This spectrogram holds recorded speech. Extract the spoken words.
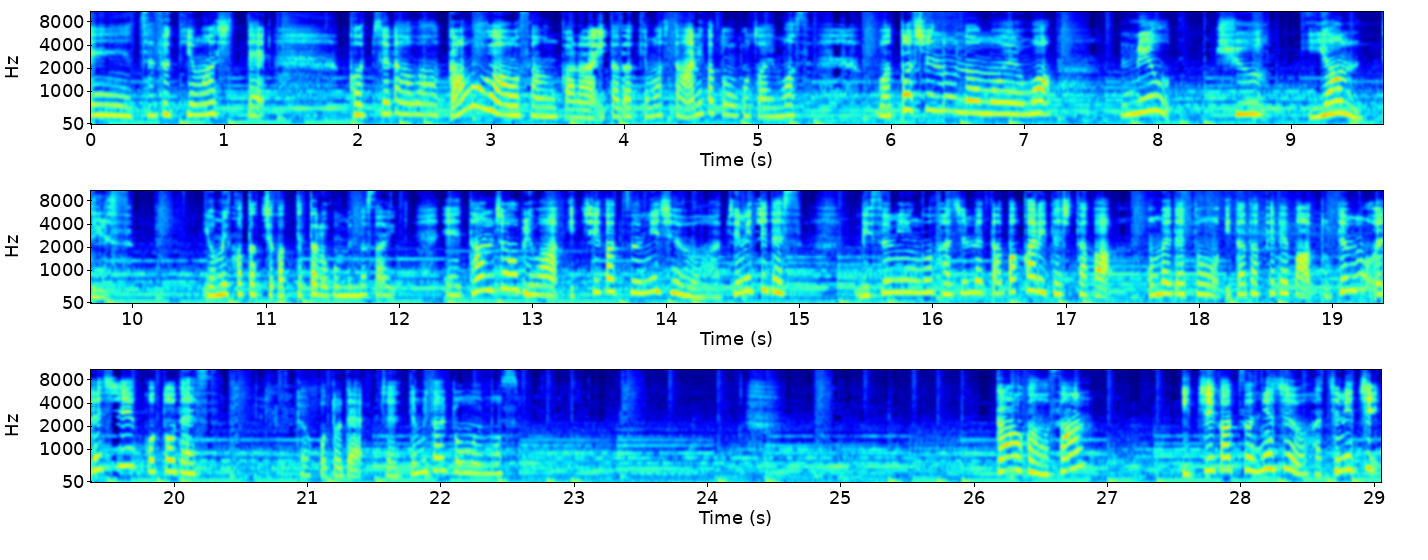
えー、続きまして、こちらはガオガオさんからいただきました。ありがとうございます。私の名前は、リュウ・チュ・ヤンです。読み方違ってたらごめんなさい。えー、誕生日は1月28日です。リスニング始めたばかりでしたが、おめでとういただければとても嬉しいことです。ということで、じゃあやってみたいと思います。さん、1月28日、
